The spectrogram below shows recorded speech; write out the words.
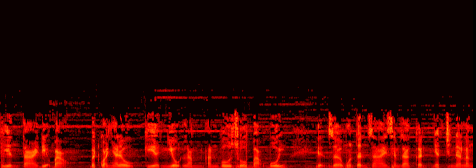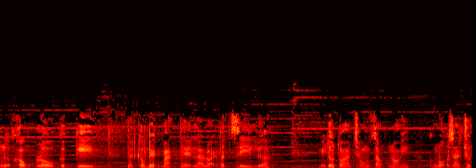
thiên tài địa bảo, bất quá nhà đầu kia nhiều năm ăn vô số bảo bối, hiện giờ muốn tấn giai xem ra cần nhất chính là năng lượng khổng lồ cực kỳ, thật không biết bản thể là loại vật gì nữa. Mỹ Đô Tòa trong giọng nói cũng lộ ra chút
